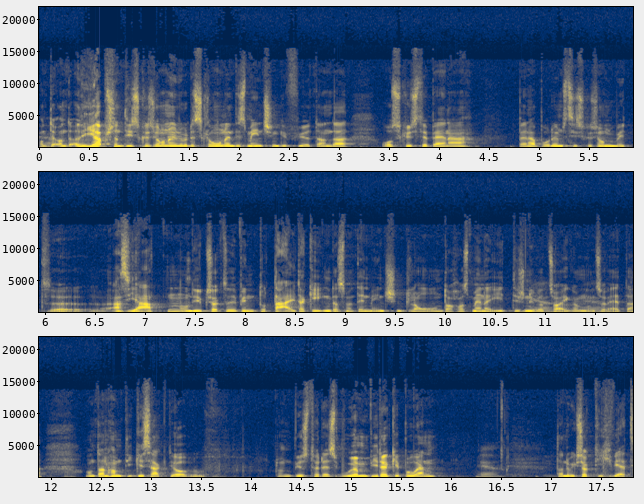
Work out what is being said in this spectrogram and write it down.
und, ja. Und, und, ich habe schon Diskussionen über das Klonen des Menschen geführt an der Ostküste bei einer, bei einer Podiumsdiskussion mit äh, Asiaten und ich habe gesagt, ich bin total dagegen, dass man den Menschen klont, auch aus meiner ethischen ja, Überzeugung und so weiter. Und dann haben die gesagt, ja, dann wirst du halt als Wurm wiedergeboren. Ja. Dann habe ich gesagt, ich werde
